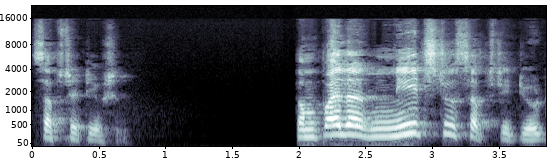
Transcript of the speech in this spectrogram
substitution. Compiler needs to substitute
